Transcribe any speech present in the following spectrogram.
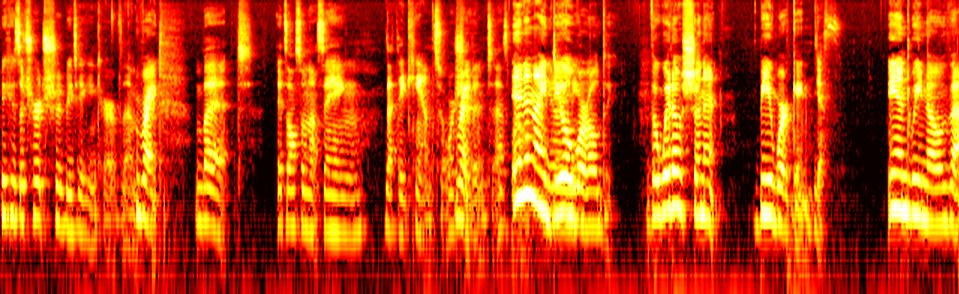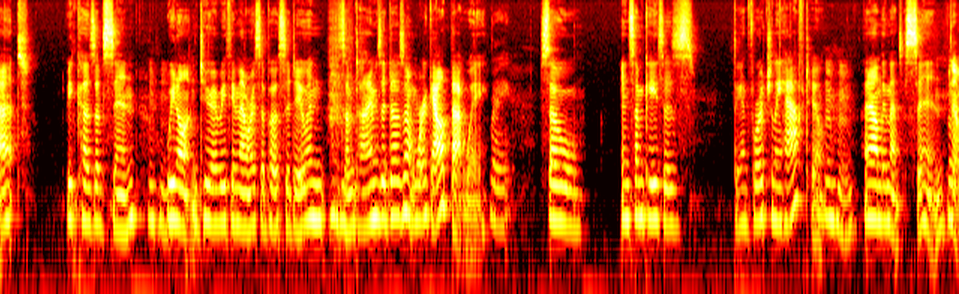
because the church should be taking care of them. Right. But it's also not saying that they can't or Right. shouldn't as well. In an You know I ideal mean? world, the widow shouldn't be working. Yes. And we know that because of sin, Mm-hmm. we don't do everything that we're supposed to do, and sometimes it doesn't work out that way. Right. So, in some cases, they unfortunately have to. Mm-hmm. I don't think that's a sin. No,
